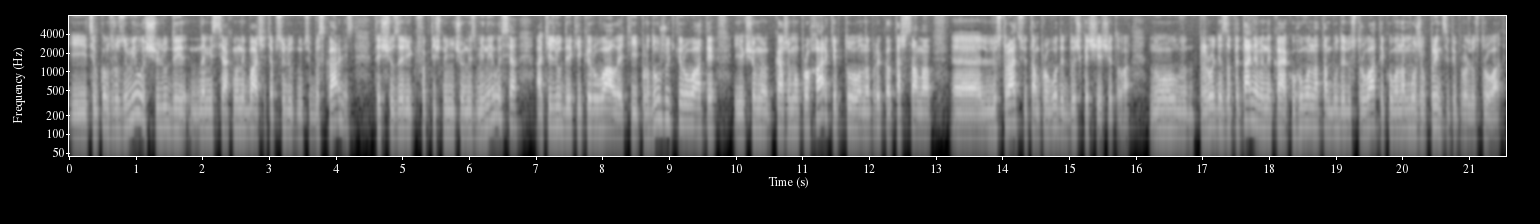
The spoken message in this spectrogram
І цілком зрозуміло, що люди на місцях вони бачать абсолютну цю безкарність, те, що за рік фактично нічого не змінилося. А ті люди, які керували, ті продовжують керувати. І якщо ми кажемо про Харків, то, наприклад, та ж сама е, люстрацію там проводить дочка Чечетова. Ну, природне запитання виникає, кого вона там буде люструвати, кого вона може в принципі пролюструвати.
